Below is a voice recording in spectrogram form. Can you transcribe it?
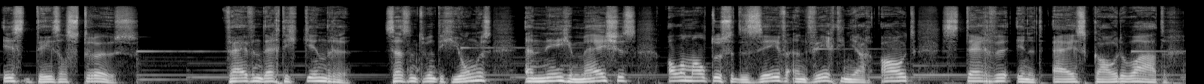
is desastreus. 35 kinderen, 26 jongens en 9 meisjes, allemaal tussen de 7 en 14 jaar oud, sterven in het ijskoude water.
